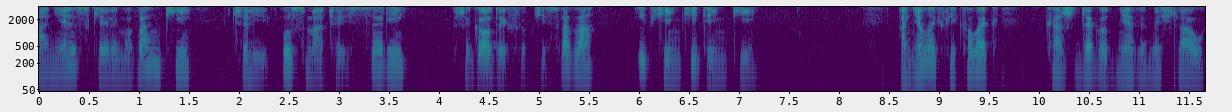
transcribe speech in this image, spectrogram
Anielskie rymowanki, czyli ósma część serii Przygody Chrupcisława i Psinki Tynki. Aniołek Fikołek każdego dnia wymyślał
